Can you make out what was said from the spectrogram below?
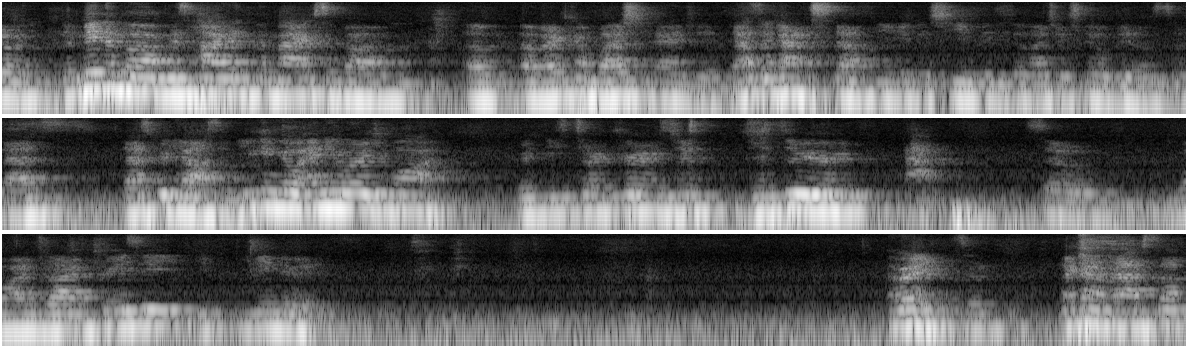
So the minimum is higher than the maximum of, of a combustion engine. That's the kind of stuff you can achieve with these electric snowmobiles. So that's that's pretty awesome. You can go anywhere you want with these torque curves just, just through your app. So you want to drive crazy, you, you can do it. All right, so that kind of wraps up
